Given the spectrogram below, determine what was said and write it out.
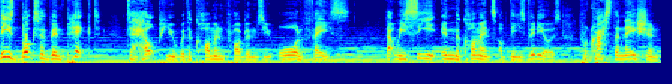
these books have been picked to help you with the common problems you all face that we see in the comments of these videos procrastination,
